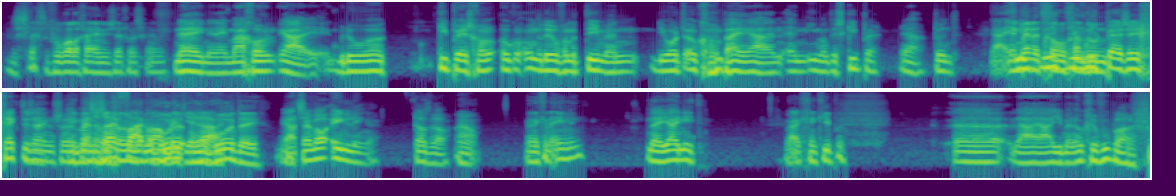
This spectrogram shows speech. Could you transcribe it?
De slechte voetballer ga je nu zeggen waarschijnlijk. nee, nee, nee. Maar gewoon, ja, ik bedoel, keeper is gewoon ook een onderdeel van het team. En die hoort er ook gewoon bij, ja. En, en iemand is keeper. Ja, punt. Ja, En ik ben niet- het gewoon gaan doen. niet per se gek te zijn of zo. Ik ben ze het zijn gewoon vaak wel een mijn beetje broer- raar. mijn broer deed. Ja, het zijn wel eenlingen. Dat wel. Ja. Ben ik een eenling? Nee, jij niet. Maar ik geen keeper. Eh, nou ja, je bent ook geen voetballer.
